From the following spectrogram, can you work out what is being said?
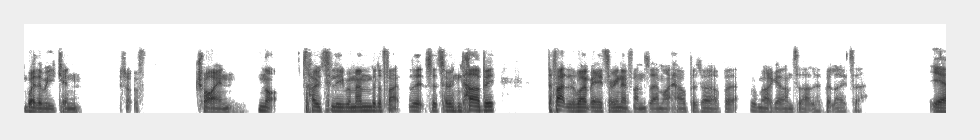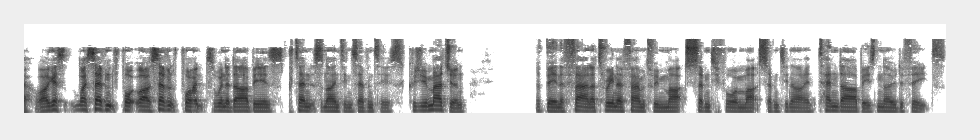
whether we can sort of try and not totally remember the fact that it's a Turin derby, the fact that there won't be a Torino fans there might help as well. But we might get onto that a little bit later. Yeah, well, I guess my seventh point, well, seventh point to win a derby is pretend it's the 1970s. Could you imagine of being a fan, a Torino fan between March 74 and March 79? 10 derbies, no defeats.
